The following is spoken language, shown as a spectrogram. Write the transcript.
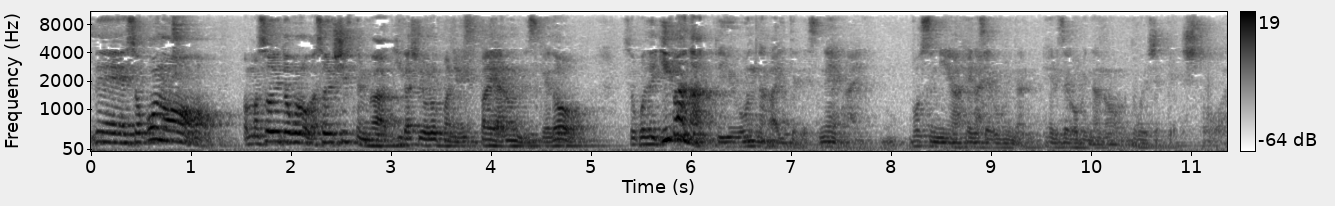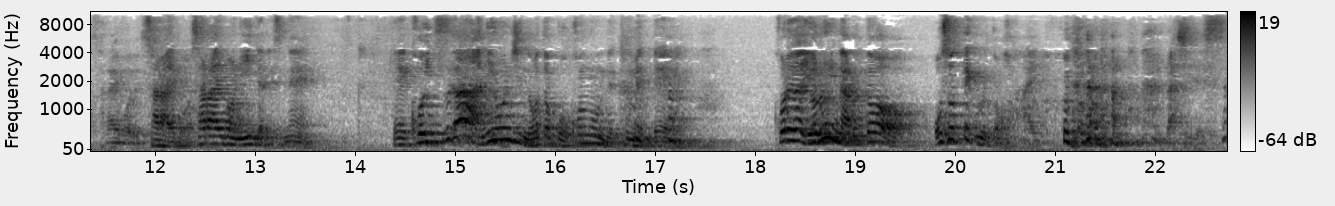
い。で、そこの、まあ、そういうところが、そういうシステムが東ヨーロッパにはいっぱいあるんですけど、そこでイバナっていう女がいてですね、はい。ボスニア・ヘルセゴビナ、ヘルセゴビナのどこでしたっけ？首都はサラエボです。サラエボ、サラエボにいてですね、えーこいつが日本人の男を好んで止めて、これが夜になると襲ってくると。はい。らしいです。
